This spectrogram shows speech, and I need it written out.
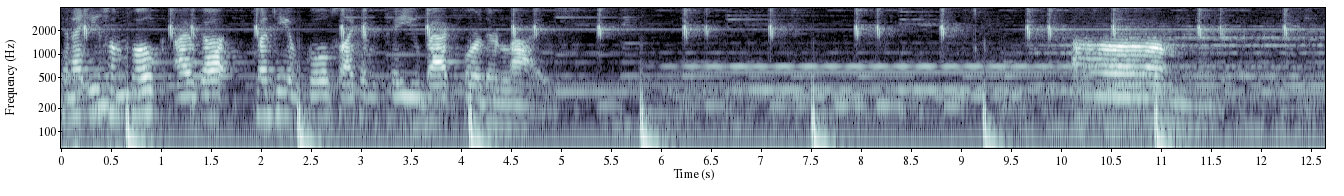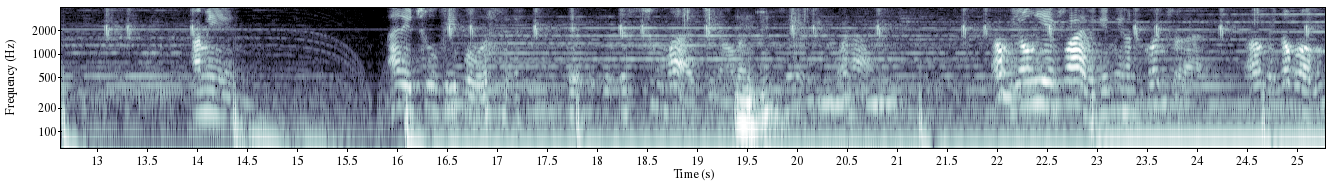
Can I eat some folk? I've got plenty of gold so I can pay you back for their lives. I mean, 92 people, it, it, it's too much, you know, like, mm -hmm. why not? Oh, he only ate 5, he gave me 100 coins for that. Okay, no problem.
